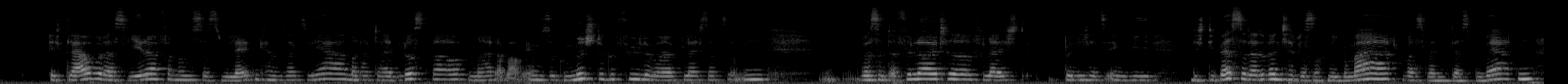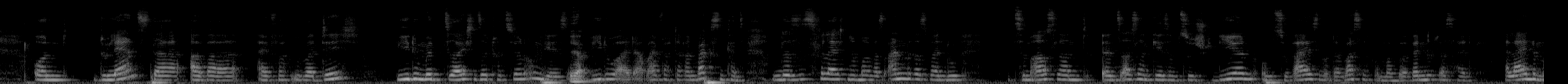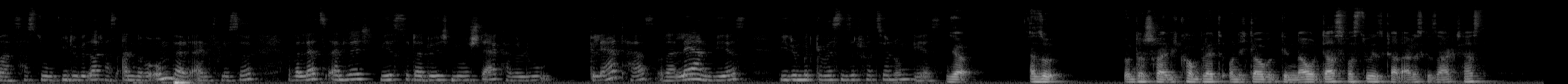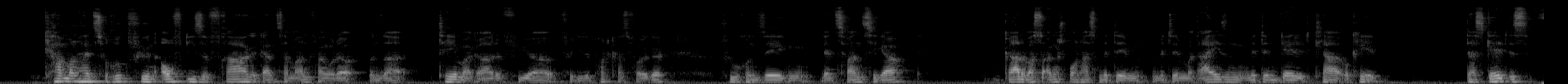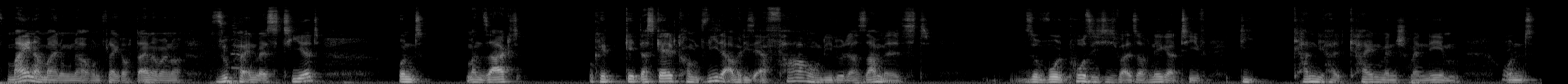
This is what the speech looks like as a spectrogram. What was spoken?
ich glaube, dass jeder von uns das relaten kann und sagt so, ja, man hat da halt Lust drauf und man hat aber auch irgendwie so gemischte Gefühle, weil man vielleicht sagt so, hm, was sind da für Leute, vielleicht bin ich jetzt irgendwie nicht die Beste da drin, ich habe das noch nie gemacht, was, wenn die das bewerten und du lernst da aber einfach über dich, wie du mit solchen Situationen umgehst ja. und wie du halt auch einfach daran wachsen kannst. Und das ist vielleicht nochmal was anderes, wenn du zum Ausland, ins Ausland gehst, um zu studieren, um zu reisen oder was auch immer. Aber wenn du das halt alleine machst, hast du, wie du gesagt hast, andere Umwelteinflüsse, aber letztendlich wirst du dadurch nur stärker, weil du gelernt hast oder lernen wirst, wie du mit gewissen Situationen umgehst. Ja, also unterschreibe ich komplett und ich glaube, genau das, was du jetzt gerade alles gesagt hast, kann man halt zurückführen auf diese Frage ganz am Anfang oder unser Thema gerade für, für diese Podcast-Folge, Fluch und Segen der 20er. Gerade was du angesprochen hast mit dem, mit dem Reisen, mit dem Geld. Klar, okay, das Geld ist meiner Meinung nach und vielleicht auch deiner Meinung nach super investiert und man sagt, okay, das Geld kommt wieder, aber diese Erfahrung, die du da sammelst, sowohl positiv als auch negativ, die kann dir halt kein Mensch mehr nehmen. Ja. Und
